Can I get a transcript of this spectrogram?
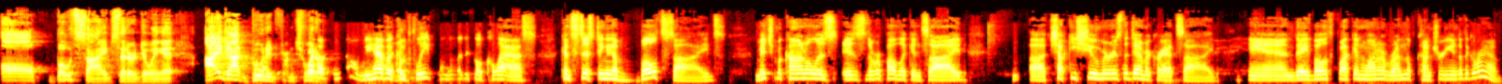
all both sides that are doing it. I got booted from We have Twitter. a- no, we have a complete political class consisting of both sides. Mitch McConnell is is the Republican side. Uh, Chucky Schumer is the Democrat side, and they both fucking want to run the country into the ground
